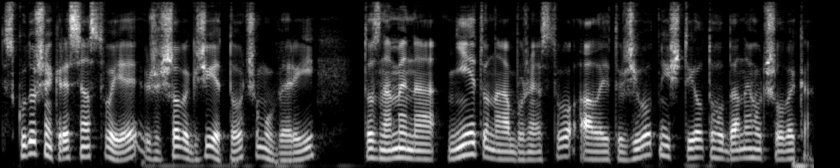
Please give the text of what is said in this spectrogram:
skutočné kresťanstvo je, že človek žije to, čo mu verí, to znamená, nie je to náboženstvo, ale je to životný štýl toho daného človeka.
